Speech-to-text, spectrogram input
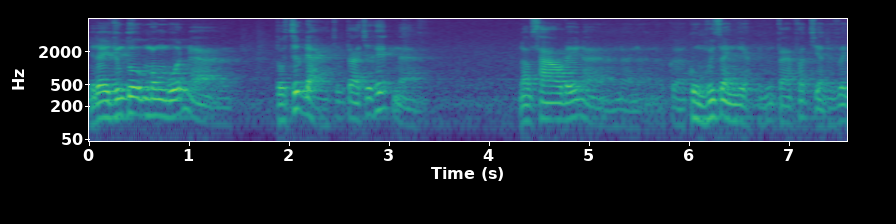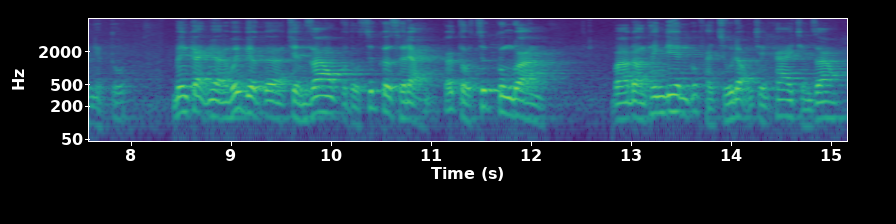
Ở đây chúng tôi cũng mong muốn là tổ chức đảng chúng ta trước hết là làm sao đấy là, là, là cùng với doanh nghiệp chúng ta phát triển doanh nghiệp tốt. Bên cạnh ờ, với việc ờ, chuyển giao của tổ chức cơ sở đảng, các tổ chức công đoàn và đoàn thanh niên cũng phải chủ động triển khai chuyển giao.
